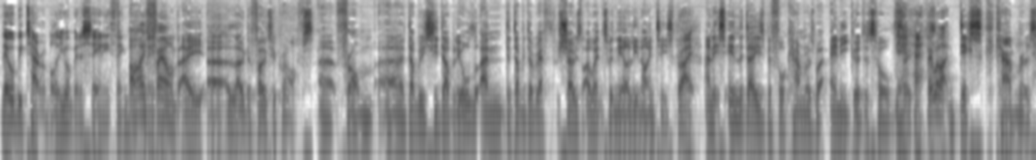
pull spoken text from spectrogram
they would be terrible. You won't be able to see anything. But. I, I, mean, found a, uh, a load of photographs uh, from uh, WCW all the, and the WWF shows that I went to in the early 90s. Right. And it's in the days before cameras were any good at all. So Yes. they were like disc cameras.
